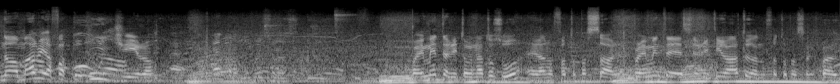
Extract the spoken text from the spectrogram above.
No, Mario ha fatto un giro. Probabilmente è ritornato su e l'hanno fatto passare. Probabilmente si è ritirato e l'hanno fatto passare quello.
